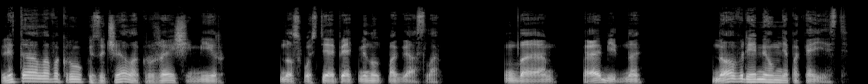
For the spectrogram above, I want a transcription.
Летала вокруг, изучала окружающий мир, но спустя пять минут погасла. Да, обидно. Но время у меня пока есть.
